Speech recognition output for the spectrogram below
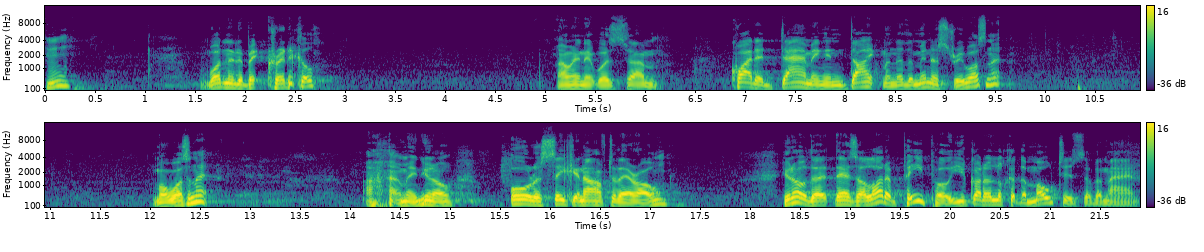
Hmm? Wasn't it a bit critical? I mean, it was um, quite a damning indictment of the ministry, wasn't it? Well, wasn't it? I mean, you know, all are seeking after their own. You know, there's a lot of people, you've got to look at the motives of a man.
